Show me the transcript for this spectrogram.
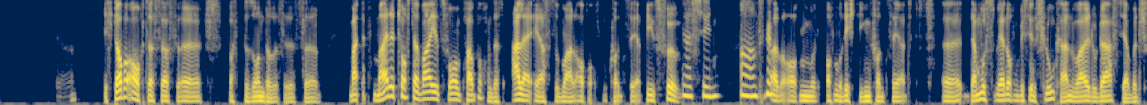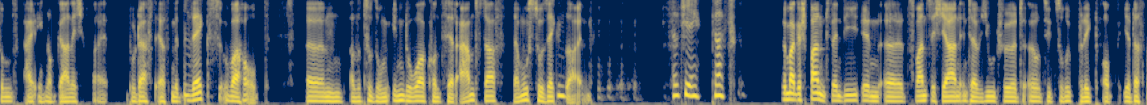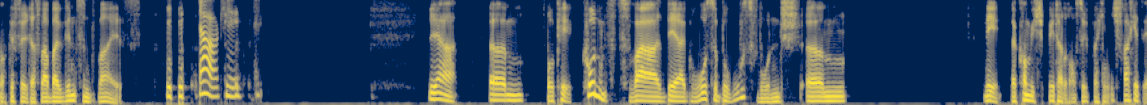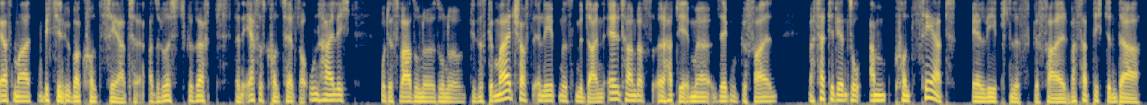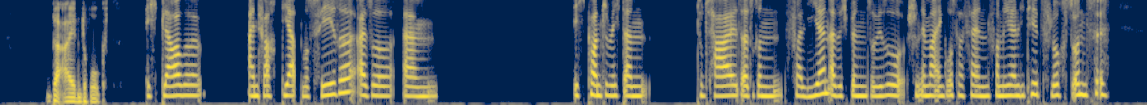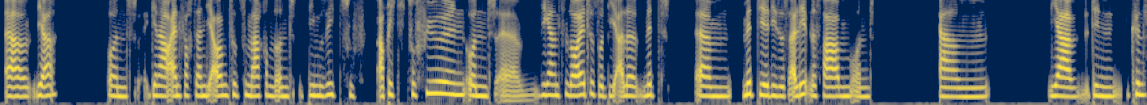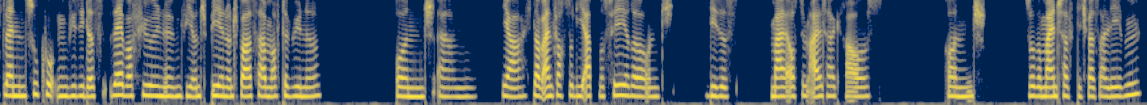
ja. Ich glaube auch, dass das äh, was Besonderes ist. Äh, meine Tochter war jetzt vor ein paar Wochen das allererste Mal auch auf dem Konzert. Die ist fünf. Ja, schön. Oh. Also auf dem, auf dem richtigen Konzert. Äh, da musst du ja noch ein bisschen flunkern, weil du darfst ja mit fünf eigentlich noch gar nicht rein. Du darfst erst mit mhm. sechs überhaupt. Ähm, also zu so einem Indoor-Konzert abends darf, da musst du sechs mhm. sein. Okay, krass. Bin mal gespannt, wenn die in äh, 20 Jahren interviewt wird äh, und sie zurückblickt, ob ihr das noch gefällt. Das war bei Vincent Weiss. Ja, okay. Ja, ähm, okay. Kunst war der große Berufswunsch. Ähm, nee, da komme ich später drauf zu sprechen. Ich frage jetzt erstmal ein bisschen über Konzerte. Also du hast jetzt gesagt, dein erstes Konzert war unheilig und es war so eine, so eine, dieses Gemeinschaftserlebnis mit deinen Eltern, das äh, hat dir immer sehr gut gefallen. Was hat dir denn so am Konzerterlebnis gefallen? Was hat dich denn da beeindruckt? Ich glaube, einfach die Atmosphäre. Also ähm, ich konnte mich dann total da drin verlieren. Also ich bin sowieso schon immer ein großer Fan von Realitätsflucht und äh, ja. Und genau, einfach dann die Augen zuzumachen und die Musik zu, auch richtig zu fühlen und äh, die ganzen Leute, so die alle mit, ähm, mit dir dieses Erlebnis haben und ähm, ja, den Künstlern zugucken, wie sie das selber fühlen irgendwie und spielen und Spaß haben auf der Bühne. Und ähm, ja, ich glaube einfach so die Atmosphäre und dieses mal aus dem Alltag raus und so gemeinschaftlich was erleben.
